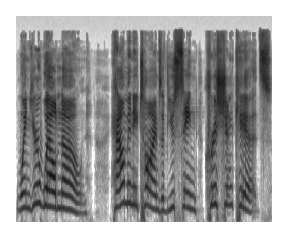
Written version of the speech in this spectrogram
when you're well known, how many times have you seen Christian kids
